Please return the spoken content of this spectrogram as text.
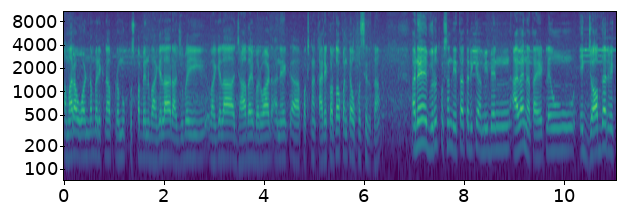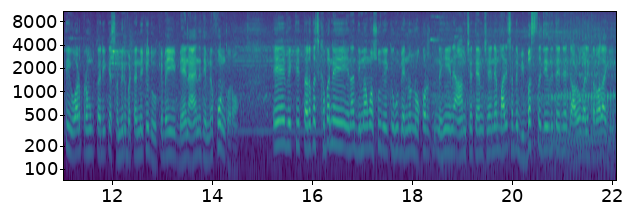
અમારા વોર્ડ નંબર એકના પ્રમુખ પુષ્પાબેન વાઘેલા, રાજુભાઈ વાઘેલા, ઝાભાઈ બરવાડ અને પક્ષના કાર્યકર્તાઓ પણ ત્યાં ઉપસ્થિત હતા. અને વિરોધ પક્ષના નેતા તરીકે અમીબેન આવ્યા નહોતા એટલે હું એક જવાબદાર વ્યક્તિ, વોર્ડ પ્રમુખ તરીકે સમીર બટનને કીધું કે ભાઈ, બેન આવ્યા ને તેમને ફોન કરો. એ વ્યક્તિ તરત જ ખબર નહીં, એના દિમાગમાં શું થયું કે હું બેનનો નોકર નહીં, એને આમ છે તેમ છે, અને મારી સાથે બીભત્સ જેવી રીતે એને ગાળોગાળી કરવા લાગી.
